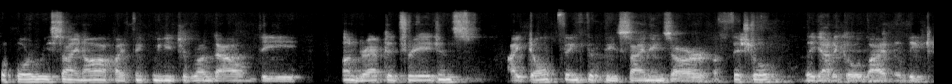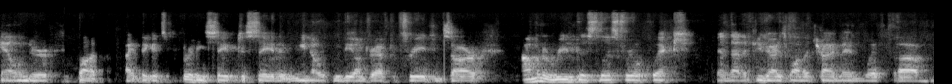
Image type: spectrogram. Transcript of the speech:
Before we sign off, I think we need to run down the undrafted free agents. I don't think that these signings are official. They got to go by the league calendar, but I think it's pretty safe to say that we know who the undrafted free agents are. I'm going to read this list real quick, and then if you guys want to chime in with, um,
